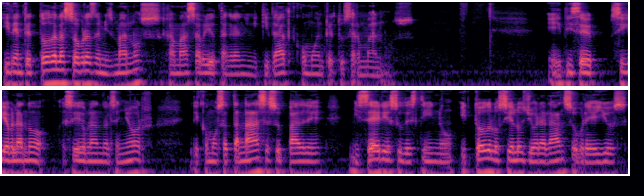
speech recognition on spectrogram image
y de entre todas las obras de mis manos jamás ha habido tan gran iniquidad como entre tus hermanos. Y dice, sigue hablando, sigue hablando el Señor de cómo Satanás es su padre, miseria es su destino, y todos los cielos llorarán sobre ellos,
